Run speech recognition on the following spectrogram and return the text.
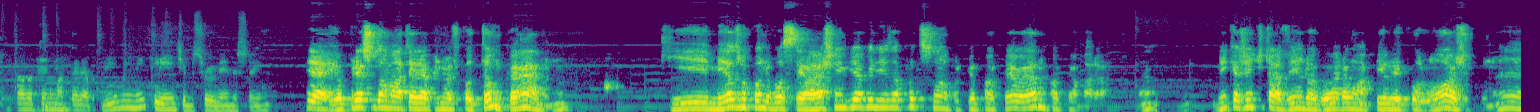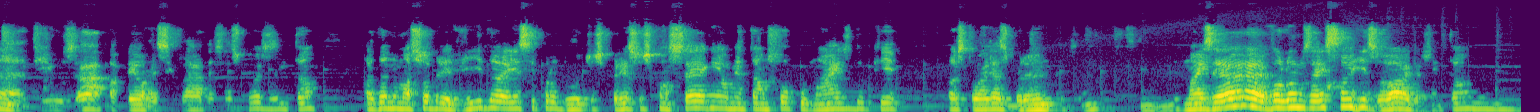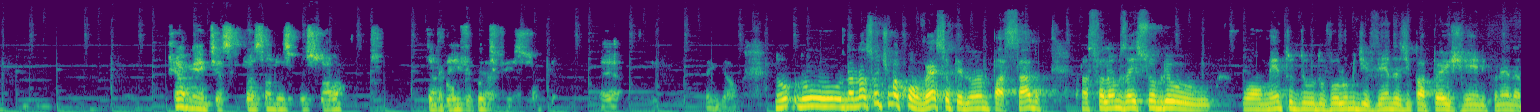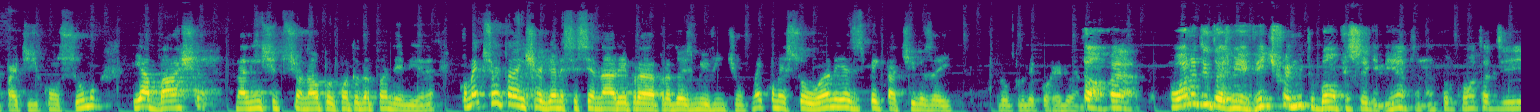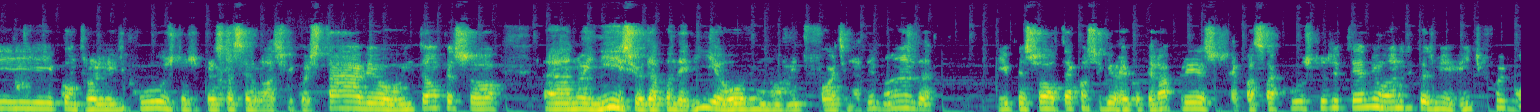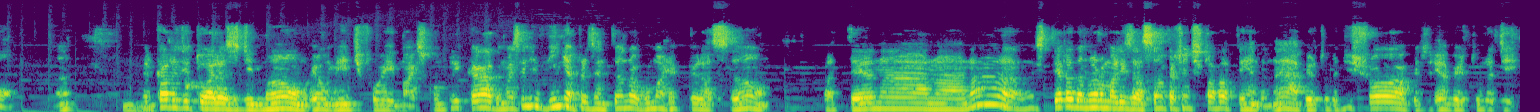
estava é. tendo matéria-prima e nem cliente absorvendo isso aí. É, e o preço da matéria-prima ficou tão caro né, que mesmo quando você acha, inviabiliza a produção, porque o papel era um papel barato. Né? Bem que a gente está vendo agora um apelo ecológico né, de usar papel reciclado, essas coisas, então está dando uma sobrevida a esse produto. Os preços conseguem aumentar um pouco mais do que as toalhas brancas. Né? Mas é, volumes aí são irrisórios, então realmente a situação desse pessoal também é ficou difícil. É. Legal. No, no, na nossa última conversa, Pedro, no ano passado, nós falamos aí sobre o, o aumento do, do, volume de vendas de papel higiênico, né, na parte de consumo, e a baixa na linha institucional por conta da pandemia. Né? Como é que o senhor está enxergando esse cenário aí para 2021? Como é que começou o ano e as expectativas aí para o decorrer do ano? Então, é, o ano de 2020 foi muito bom para o segmento, né, por conta de controle de custos, o preço da celulose ficou estável, então o pessoal, ah, no início da pandemia, houve um aumento forte na demanda, e o pessoal até conseguiu recuperar preços, repassar custos e teve um ano de 2020 que foi bom. Né? O mercado de toalhas de mão realmente foi mais complicado, mas ele vinha apresentando alguma recuperação até na, na, na esteira da normalização que a gente estava tendo, né? Abertura de shoppings, reabertura de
